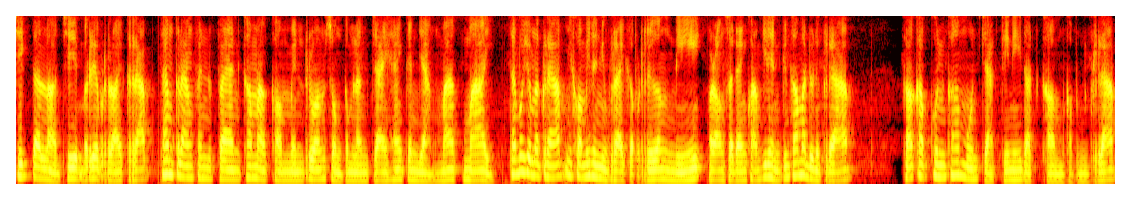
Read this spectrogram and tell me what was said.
ชิกตลอดชีพเรียบร้อยครับท่ามกลางแฟนๆเข้ามาคอมเมนต์ร่วมส่งกำลังใจให้กันอย่างมากมาย ท่านผู้ชมนะครับ มีความคิดเห็นอย่างไรกับเรื่องนี้ ลองแสดงความคิดเห็นกันเข้ามาดูนะครับ ขอขอบคุณข้อมูลจากที่นี่ .com ขอบคุณครับ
